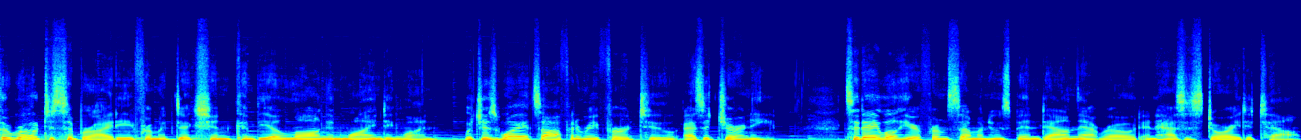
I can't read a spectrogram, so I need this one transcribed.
The road to sobriety from addiction can be a long and winding one, which is why it's often referred to as a journey. Today, we'll hear from someone who's been down that road and has a story to tell.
